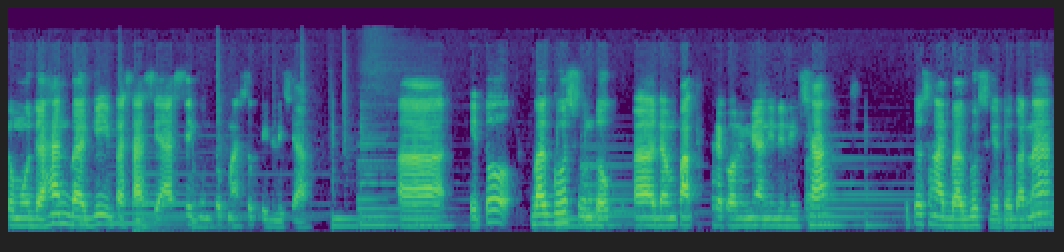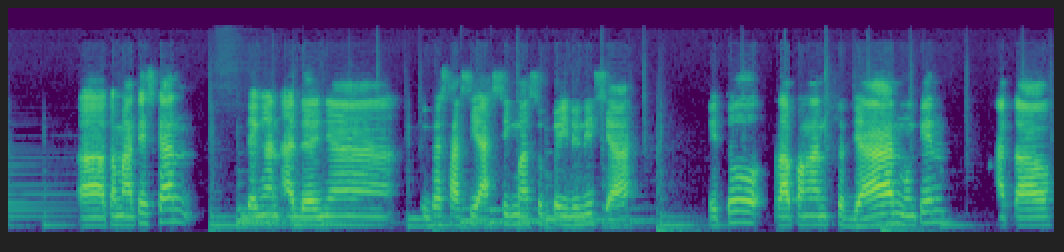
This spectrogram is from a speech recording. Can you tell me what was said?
Kemudahan bagi investasi asing untuk masuk ke Indonesia. Uh, itu bagus untuk uh, dampak perekonomian Indonesia. Itu sangat bagus gitu karena uh, otomatis kan dengan adanya investasi asing masuk ke Indonesia itu lapangan pekerjaan mungkin atau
